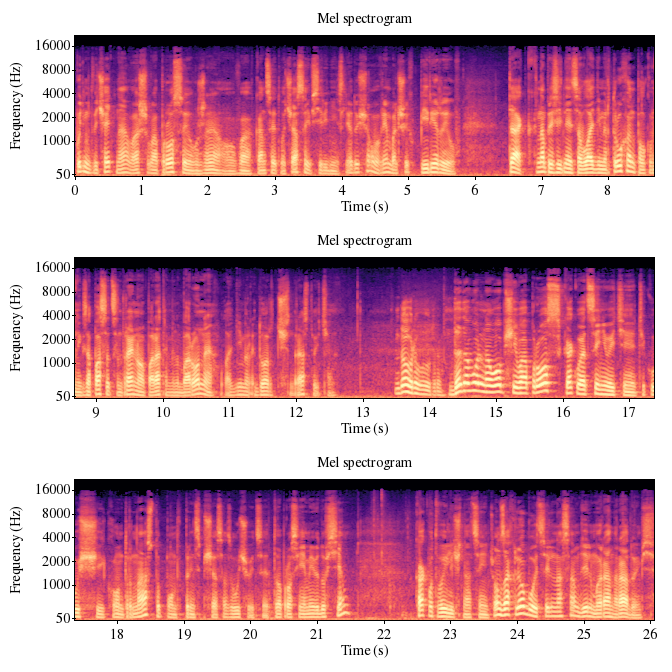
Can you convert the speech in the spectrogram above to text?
Будем отвечать на ваши вопросы уже в конце этого часа и в середине следующего, во время больших перерывов. Так, к нам присоединяется Владимир Трухан, полковник запаса Центрального аппарата Минобороны. Владимир Эдуардович, здравствуйте. Доброго утра. Да, довольно общий вопрос. Как вы оцениваете текущий контрнаступ? Он, в принципе, сейчас озвучивается. Этот вопрос я имею в виду всем. Как вот вы лично оцените? Он захлебывается или на самом деле мы рано радуемся?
